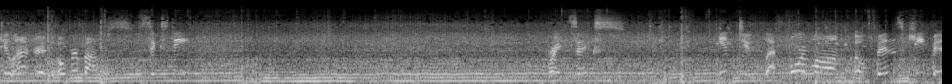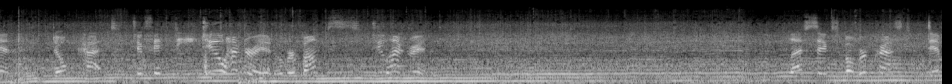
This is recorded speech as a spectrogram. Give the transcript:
200 over bumps, 60, right 6, into left 4 long, opens, keep in, don't cut, 250, 200 over bumps, 200, Left six over crest, dip.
